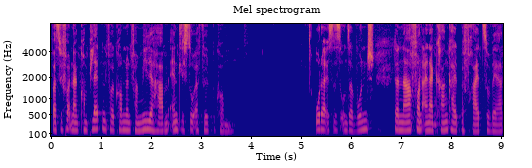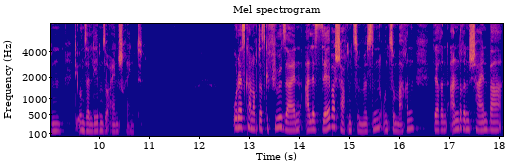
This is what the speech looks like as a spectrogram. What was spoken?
was wir von einer kompletten, vollkommenen Familie haben, endlich so erfüllt bekommen. Oder ist es unser Wunsch, danach von einer Krankheit befreit zu werden, die unser Leben so einschränkt? Oder es kann auch das Gefühl sein, alles selber schaffen zu müssen und zu machen, während anderen scheinbar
